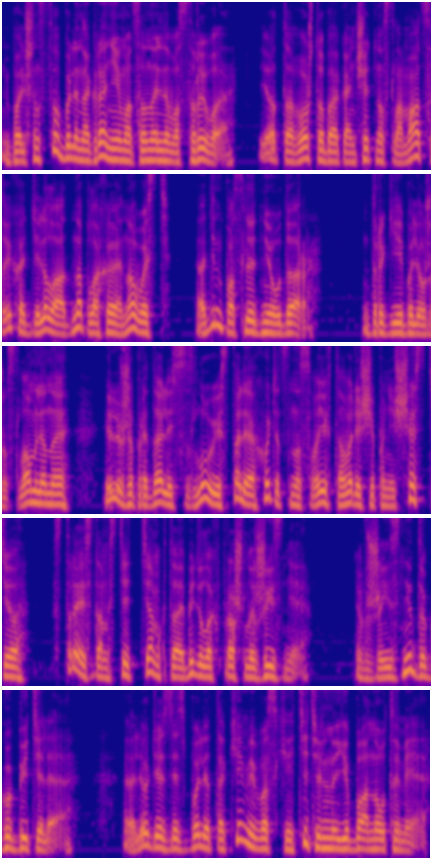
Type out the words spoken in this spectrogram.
Большинство были на грани эмоционального срыва, и от того, чтобы окончательно сломаться, их отделяла одна плохая новость, один последний удар. Другие были уже сломлены, или же предались злу и стали охотиться на своих товарищей по несчастью, стараясь отомстить тем, кто обидел их в прошлой жизни. В жизни до губителя. Люди здесь были такими восхитительно ебанутыми.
